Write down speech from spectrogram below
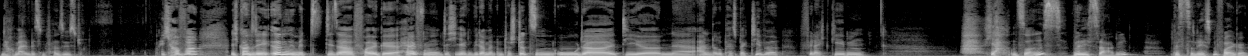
noch mal ein bisschen versüßt. Ich hoffe, ich konnte dir irgendwie mit dieser Folge helfen, dich irgendwie damit unterstützen oder dir eine andere Perspektive vielleicht geben. Ja, und sonst würde ich sagen, bis zur nächsten Folge.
